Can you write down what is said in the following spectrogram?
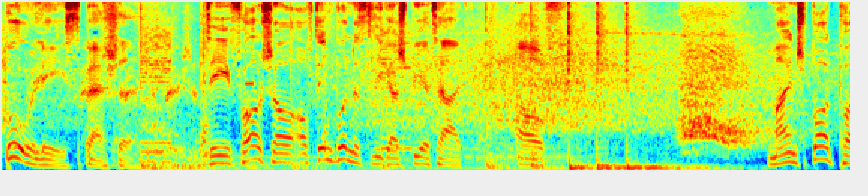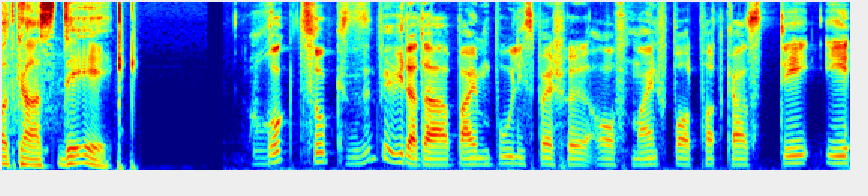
Bully Special. Die Vorschau auf den Bundesligaspieltag auf meinsportpodcast.de. Ruckzuck sind wir wieder da beim Bully Special auf meinsportpodcast.de.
